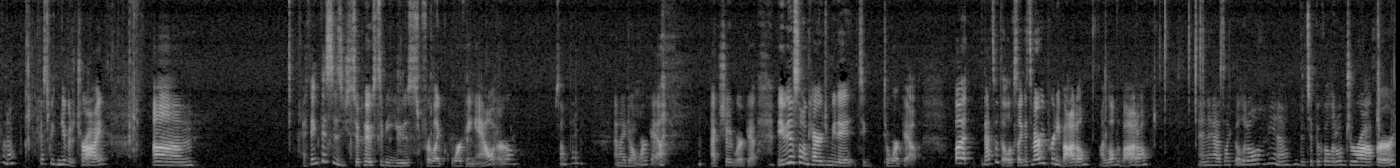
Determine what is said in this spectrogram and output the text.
don't know. I guess we can give it a try. Um, I think this is supposed to be used for like working out or something. And I don't work out. I should work out. Maybe this will encourage me to, to, to work out. But that's what that looks like. It's a very pretty bottle. I love the bottle. And it has like the little, you know, the typical little dropper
